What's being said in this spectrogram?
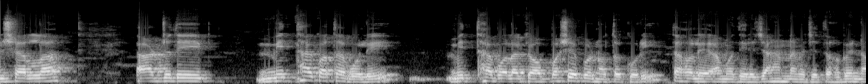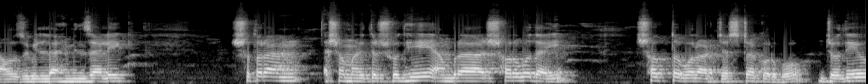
ইনশাআল্লাহ। আর যদি মিথ্যা কথা বলি মিথ্যা বলাকে অভ্যাসে পরিণত করি, তাহলে আমাদের জাহান নামে যেতে হবে। নওয়াজুবিল্লাহ মিন জালিক সুতরাং সম্মানিত সুধী, আমরা সর্বদাই সত্য বলার চেষ্টা করব। যদিও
